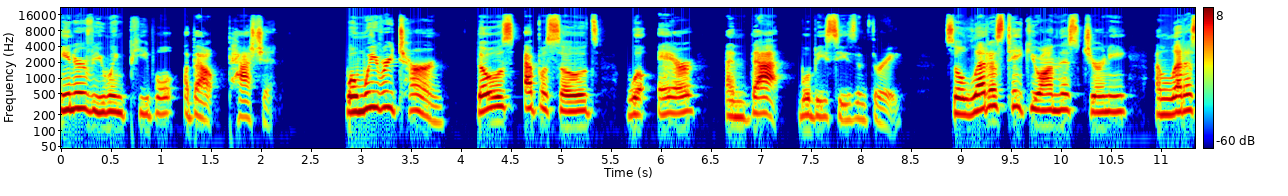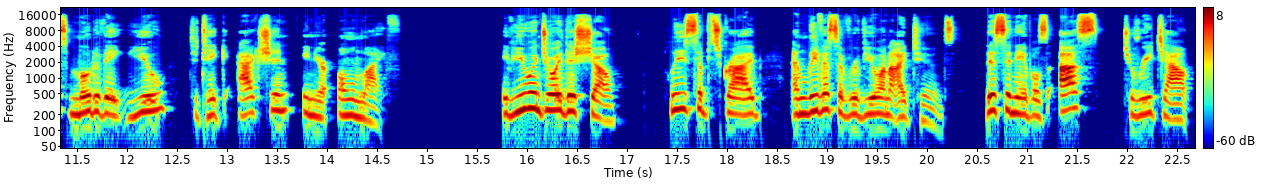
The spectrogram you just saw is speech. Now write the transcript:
interviewing people about passion. When we return, those episodes will air, and that will be season three. So let us take you on this journey and let us motivate you to take action in your own life. If you enjoy this show, please subscribe and leave us a review on iTunes. This enables us to reach out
